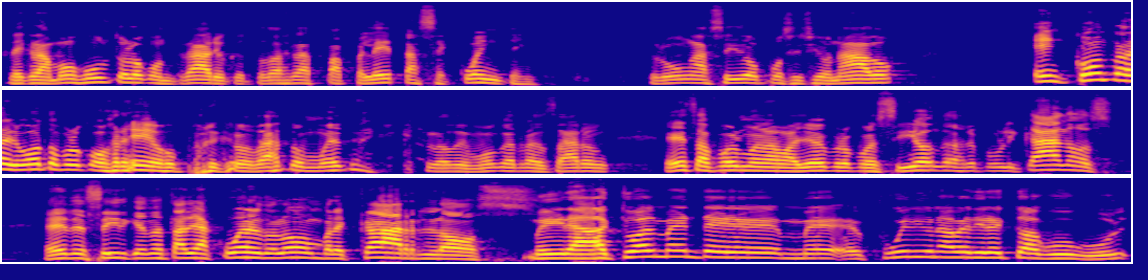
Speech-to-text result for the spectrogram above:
reclamó justo lo contrario, que todas las papeletas se cuenten. Trump ha sido posicionado en contra del voto por correo, porque los datos muestran que los demócratas usaron esa forma en la mayor proporción de los republicanos. Es decir, que no está de acuerdo el hombre, Carlos. Mira, actualmente me fui de una vez directo a Google.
